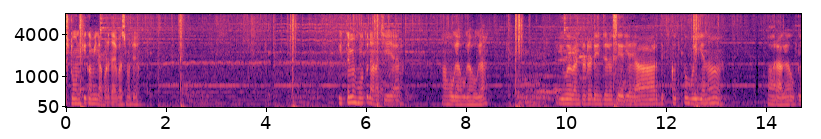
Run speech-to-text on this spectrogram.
स्टोन की कमी ना पड़ जाए बस मुझे। इतने में हो तो जाना चाहिए यार। हाँ हो गया हो गया हो गया। You have entered a dangerous area यार, दिक्कत तो वही है ना। बाहर आ गया ओके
